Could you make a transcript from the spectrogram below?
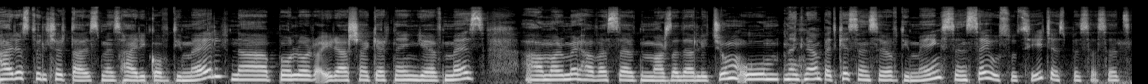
հայրս թույլ չէր տալիս մեզ հայրիկով դիմել, նա բոլոր իր աշակերտներին եւ մեզ համարում էր հավասար մարզադահլիճում ու մենք նրան պետք է սենսերով դիմեինք, սենսեյ ուսուցիչ, այսպես ասած։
